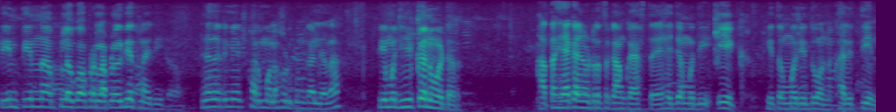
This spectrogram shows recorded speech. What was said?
तीन तीन प्लग वापरायला आपल्याला देत नाही ती. त्यासाठी मी एक फॉर्म्युला हुडकून काढलेला. ती म्हणजे ही कन्व्हर्टर आता ह्या कन्व्हर्टरचं काम काय असतं? ह्याच्यामध्ये एक इथं मध्ये दोन खाली तीन.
